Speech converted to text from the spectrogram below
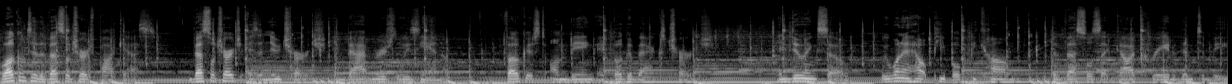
Welcome to the Vessel Church podcast. Vessel Church is a new church in Baton Rouge, Louisiana, focused on being a Book of Acts church. In doing so, we want to help people become the vessels that God created them to be,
